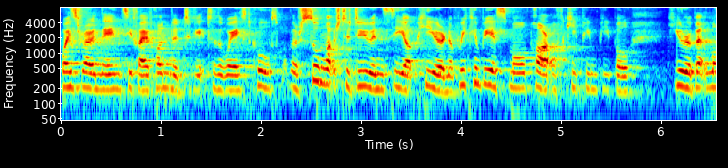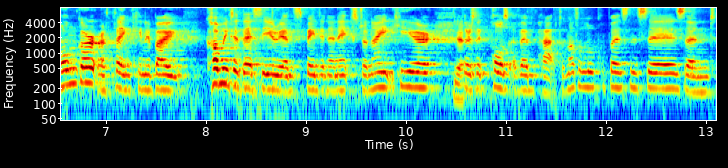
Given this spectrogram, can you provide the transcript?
whiz around the NC500 to get to the west coast. But there's so much to do and see up here, and if we can be a small part of keeping people here a bit longer or thinking about coming to this area and spending an extra night here, yeah. there's a positive impact on other local businesses, and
